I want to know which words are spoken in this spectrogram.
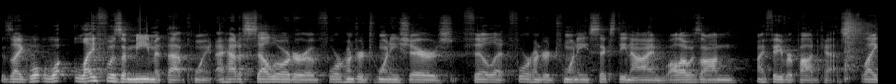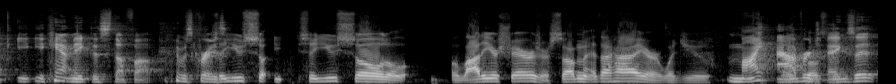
it's like what, what life was a meme at that point. I had a sell order of 420 shares fill at 420.69 while I was on my favorite podcast. Like you, you can't make this stuff up. It was crazy. So you so, so you sold a, a lot of your shares, or some at the high, or would you? My average exit.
